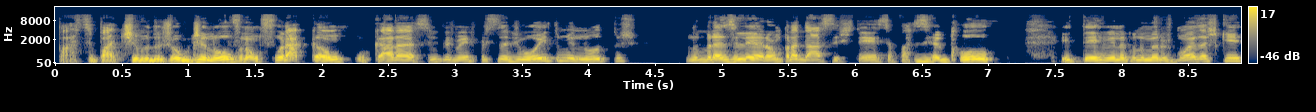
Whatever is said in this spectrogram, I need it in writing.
participativo do jogo, de novo, não um furacão. O cara simplesmente precisa de oito minutos no Brasileirão para dar assistência, fazer gol e termina com números bons. Acho que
